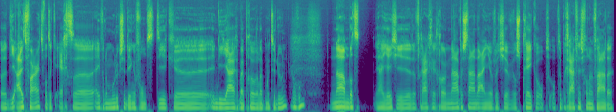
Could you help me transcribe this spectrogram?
uh, die uitvaart, wat ik echt uh, een van de moeilijkste dingen vond die ik in die jaren bij ProRail heb moeten doen. Waarom? Nou, omdat het, ja jeetje, de vragen gewoon nabestaanden aan je of dat je wil spreken op, op de begrafenis van hun vader.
